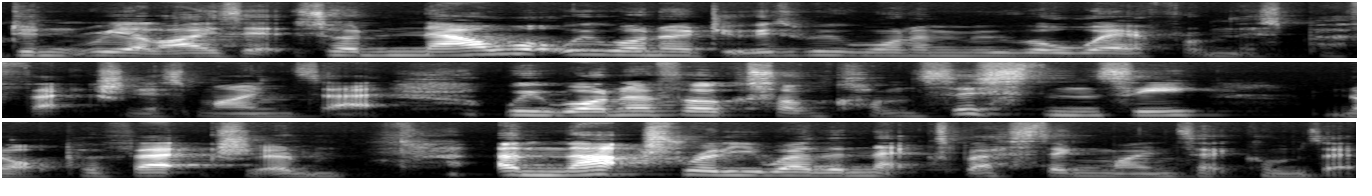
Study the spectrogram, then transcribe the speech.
didn't realize it. So, now what we want to do is we want to move away from this perfectionist mindset. We want to focus on consistency, not perfection. And that's really where the next best thing mindset comes in.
